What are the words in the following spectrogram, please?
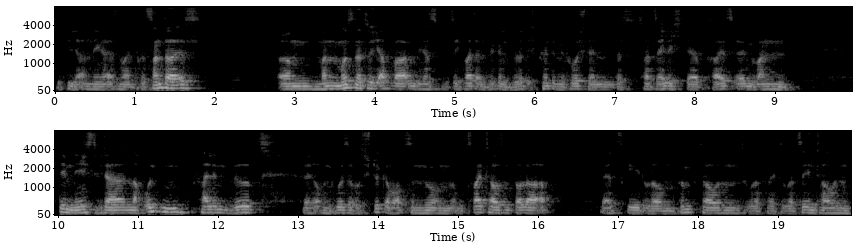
für viele Anleger erstmal interessanter ist. Ähm, man muss natürlich abwarten, wie das sich weiterentwickeln wird. Ich könnte mir vorstellen, dass tatsächlich der Preis irgendwann demnächst wieder nach unten fallen wird. Vielleicht auch ein größeres Stück, aber ob es nur um, um 2000 Dollar ab abwärts geht oder um 5000 oder vielleicht sogar 10.000.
